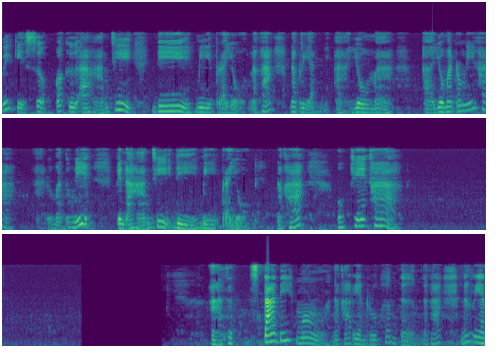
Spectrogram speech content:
วิกิสุก็คืออาหารที่ดีมีประโยชน์นะคะ นักเรียนโยมาโยมาตรงนี้ค่ะดูมาตรงนี้เป็นอาหารที่ดีมีประโยชน์นะคะ โอเคค่ะ study more นะคะ เรียนรู้เพิ่มเติมนะคะ นักเรียน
